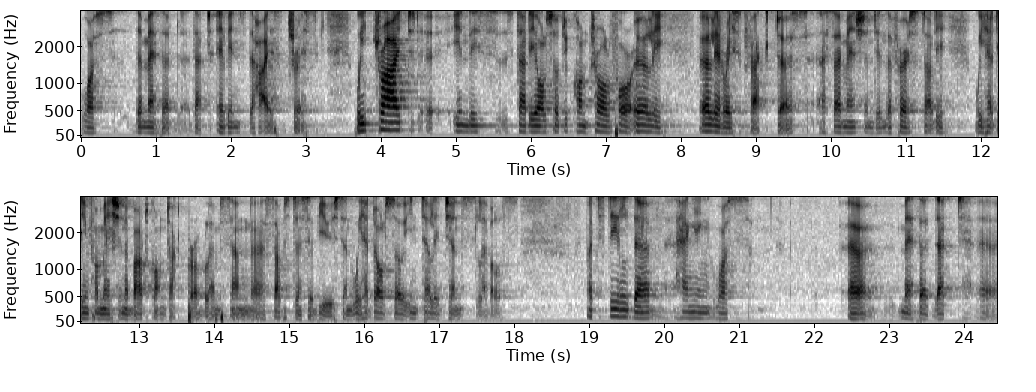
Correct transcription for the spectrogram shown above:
was the method that evinced the highest risk. We tried uh, in this study also to control for early early risk factors. As I mentioned in the first study, we had information about contact problems and uh, substance abuse, and we had also intelligence levels. But still, the hanging was a method that uh,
